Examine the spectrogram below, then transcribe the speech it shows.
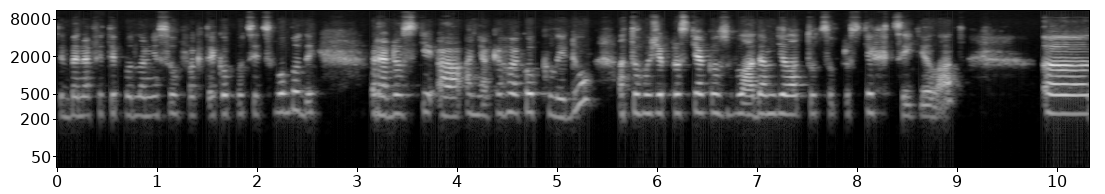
ty benefity podle mě jsou fakt jako pocit svobody, radosti a, a nějakého jako klidu a toho, že prostě jako zvládám dělat to, co prostě chci dělat, uh,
